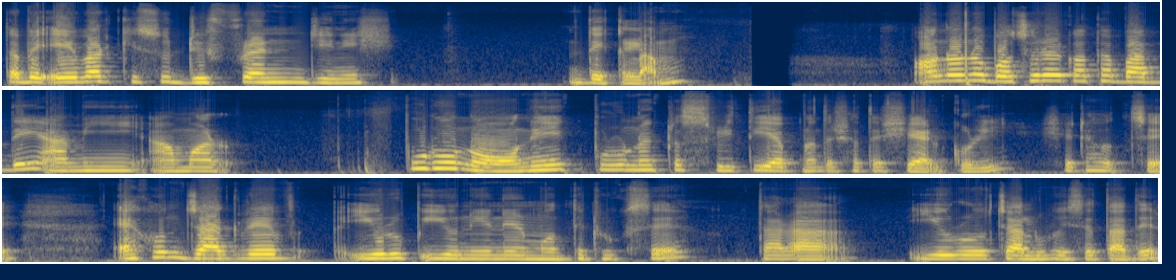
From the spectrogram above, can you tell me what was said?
তবে এবার কিছু ডিফারেন্ট জিনিস দেখলাম। অন্যান্য বছরের কথা বাদ দিয়ে আমি আমার পুরনো, অনেক পুরনো একটা স্মৃতি আপনাদের সাথে শেয়ার করি। সেটা হচ্ছে, এখন জাগরেব ইউরোপ ইউনিয়নের মধ্যে ঢুকছে। তারা ইউরো চালু হয়েছে তাদের।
